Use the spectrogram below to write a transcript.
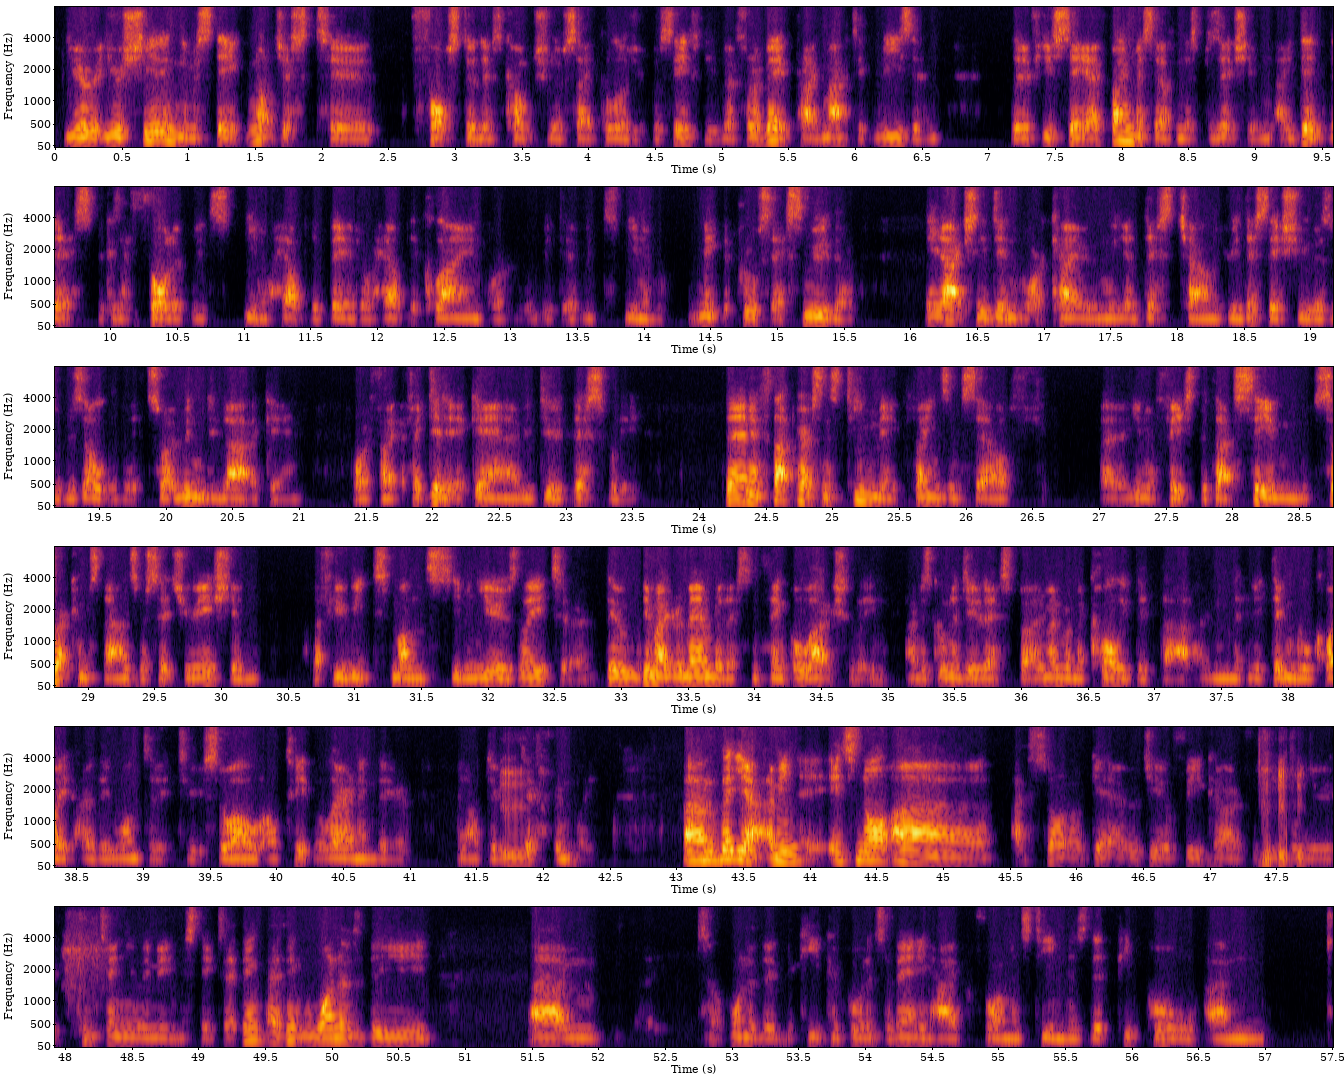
you're you're sharing the mistake not just to foster this culture of psychological safety, but for a very pragmatic reason that if you say, I find myself in this position, I did this because I thought it would, you know, help the bid or help the client or it would, it would, you know, make the process smoother. It actually didn't work out and we had this challenge, we had this issue as a result of it. So I wouldn't do that again. Or if I if I did it again, I would do it this way. then if that person's teammate finds himself, uh, you know, faced with that same circumstance or situation a few weeks, months, even years later, they, they might remember this and think, oh, actually, I was going to do this, but I remember my colleague did that and, and it didn't go quite how they wanted it to. So I'll, I'll take the learning there and I'll do mm. it differently. Um, but yeah, I mean, it's not a, a, sort of get out of jail free card for people who continually make mistakes. I think I think one of the um, sort of one of the, the key components of any high performance team is that people um,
